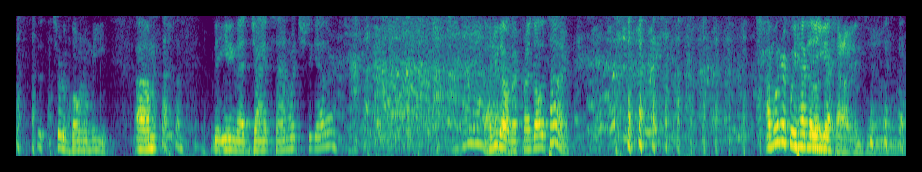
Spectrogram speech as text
it's just sort of bonhomie. Um, they're eating that giant sandwich together. I do that with my friends all the time. What's inspiration? I wonder if we have any. Uh, Italians, you know,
